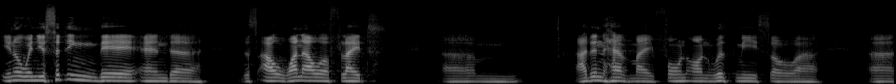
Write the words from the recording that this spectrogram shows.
you know, when you're sitting there and uh, this hour, one hour flight, um, I didn't have my phone on with me, so uh, uh,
